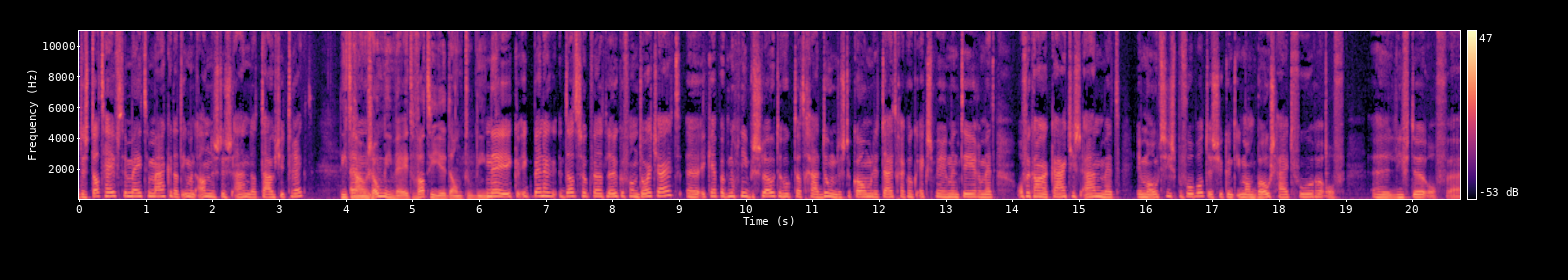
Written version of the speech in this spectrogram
dus dat heeft ermee te maken dat iemand anders dus aan dat touwtje trekt. Die trouwens ook niet weet wat hij je dan toedient. Nee, ik, ik ben er, dat is ook wel het leuke van Dortjaard. Uh, ik heb ook nog niet besloten hoe ik dat ga doen. Dus de komende tijd ga ik ook experimenteren met... of ik hang er kaartjes aan met emoties bijvoorbeeld. Dus je kunt iemand boosheid voeren of uh, liefde of... Uh,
